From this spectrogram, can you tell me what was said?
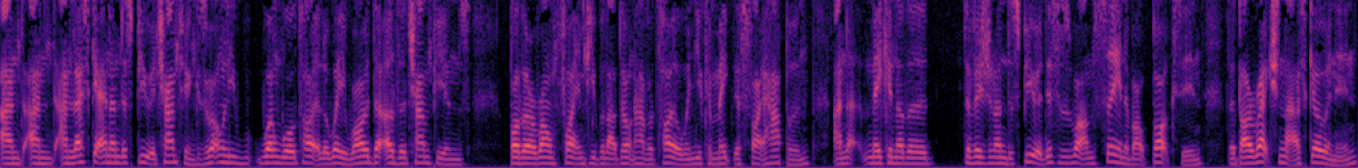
and and and let's get an undisputed champion because we're only one world title away. Why would the other champions bother around fighting people that don't have a title when you can make this fight happen and make another division undisputed? This is what I'm saying about boxing. The direction that it's going in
